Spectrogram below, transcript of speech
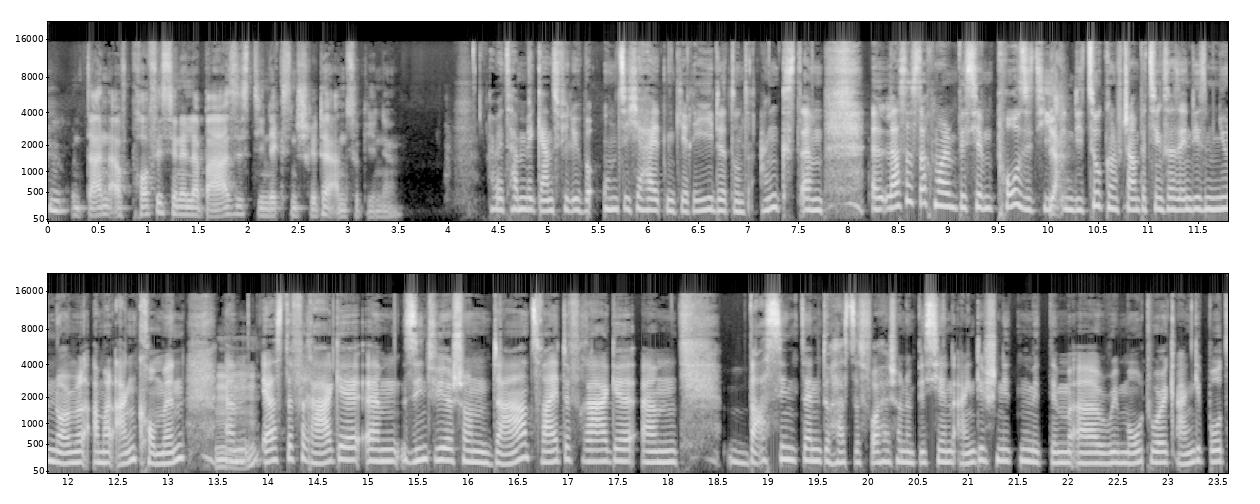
mhm. und dann auf professioneller Basis die nächsten Schritte anzugehen. Ja. Aber jetzt haben wir ganz viel über Unsicherheiten geredet und Angst. Ähm, äh, lass uns doch mal ein bisschen positiv ja. in die Zukunft schauen, beziehungsweise in diesem New Normal einmal ankommen. Mhm. Ähm, erste Frage, ähm, sind wir schon da? Zweite Frage, ähm, was sind denn, du hast das vorher schon ein bisschen eingeschnitten mit dem äh, Remote Work Angebot,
